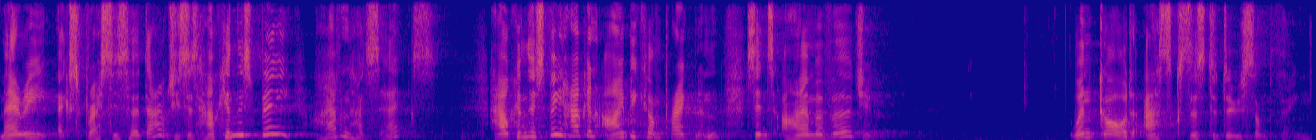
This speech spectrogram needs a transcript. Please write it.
Mary expresses her doubt. She says, How can this be? I haven't had sex. How can this be? How can I become pregnant since I am a virgin? When God asks us to do something,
